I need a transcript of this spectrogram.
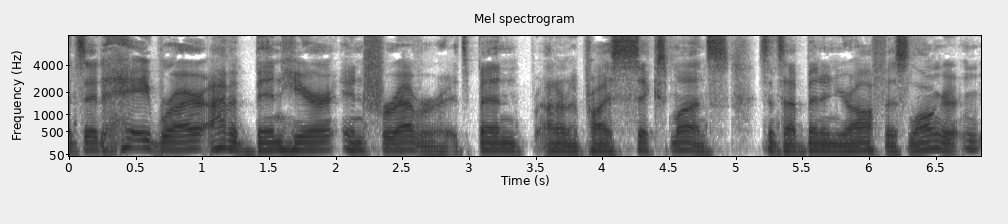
and said, Hey, Briar, I haven't been here in forever. It's been, I don't know, probably six months since I've been in your office, longer,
